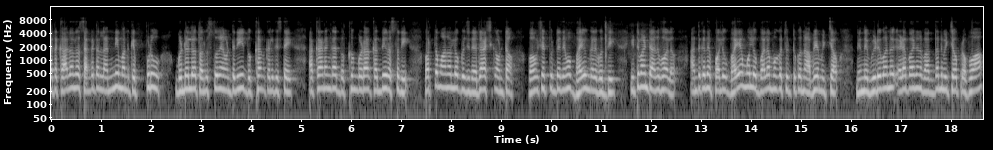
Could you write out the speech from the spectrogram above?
గత కాలంలో సంఘటనలు అన్నీ మనకి ఎప్పుడూ గుండెల్లో తలుస్తూనే ఉంటుంది దుఃఖాన్ని కలిగిస్తాయి. అకారణంగా దుఃఖం కూడా కన్నీరు వస్తుంది. వర్తమానంలో కొంచెం నిరాశగా ఉంటాం. భవిష్యత్తు ఉంటేనేమో భయం కలుగుద్ది. ఇటువంటి అనుభవాలు అందుకనే పలు భయములు బలముగా చుట్టుకున్న అభయం ఇచ్చావు. నిన్ను విడువను ఎడబడిన వాగ్దానం ఇచ్చావు ప్రభువా.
